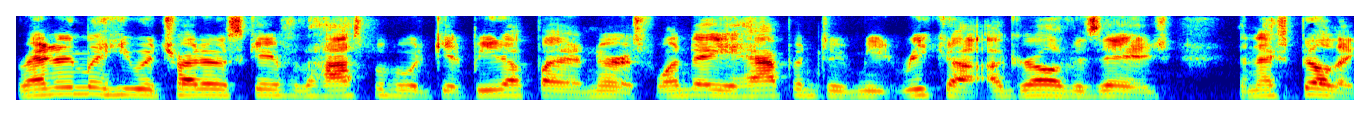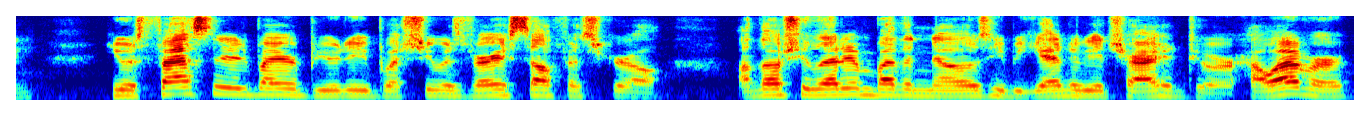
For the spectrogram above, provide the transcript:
Randomly, he would try to escape from the hospital, but would get beat up by a nurse. One day, he happened to meet Rika, a girl of his age, the next building. He was fascinated by her beauty, but she was a very selfish girl. Although she led him by the nose, he began to be attracted to her. However,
